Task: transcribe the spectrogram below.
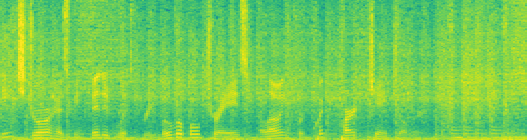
Each drawer has been fitted with removable trays, allowing for quick part changeover.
